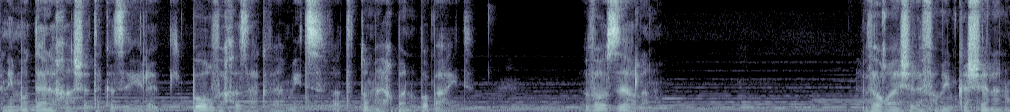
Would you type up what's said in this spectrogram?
אני מודה לך שאתה כזה ילד גיבור וחזק ואמיץ, ואתה תומך בנו בבית, ועוזר לנו, ורואה שלפעמים קשה לנו,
